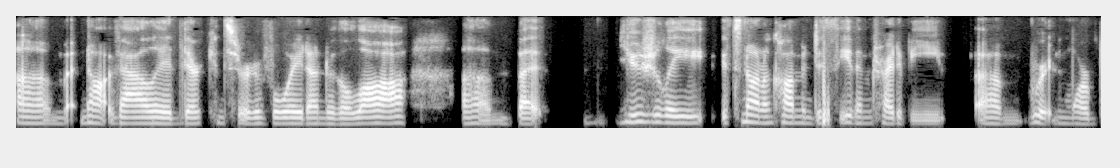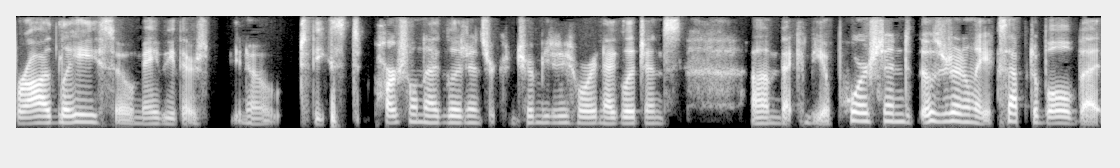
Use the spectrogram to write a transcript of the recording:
um, not valid. They're considered void under the law, um, but usually it's not uncommon to see them try to be um, written more broadly. So maybe there's, you know, to the partial negligence or contributory negligence um, that can be apportioned. Those are generally acceptable, but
